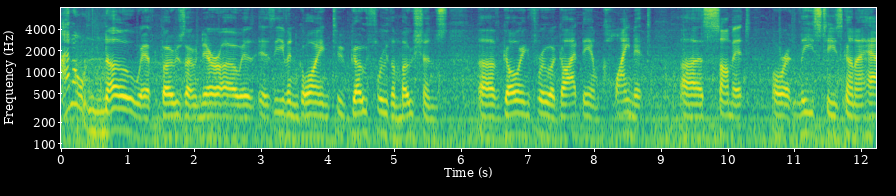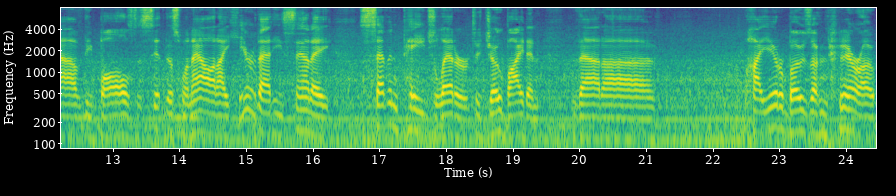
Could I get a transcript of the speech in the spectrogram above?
I don't know if Bolsonaro is, is even going to go through the motions of going through a goddamn climate uh, summit or at least he's going to have the balls to sit this one out. I hear that he sent a seven page letter to Joe Biden that uh, Jair Bolsonaro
